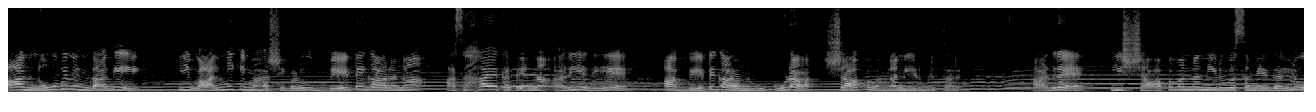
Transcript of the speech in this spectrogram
ಆ ನೋವಿನಿಂದಾಗಿ ಈ ವಾಲ್ಮೀಕಿ ಮಹರ್ಷಿಗಳು ಬೇಟೆಗಾರನ ಅಸಹಾಯಕತೆಯನ್ನ ಅರಿಯದೆಯೇ ಆ ಬೇಟೆಗಾರನಿಗೂ ಕೂಡ ಶಾಪವನ್ನ ನೀಡಿಬಿಡ್ತಾರೆ. ಆದರೆ ಈ ಶಾಪವನ್ನ ನೀಡುವ ಸಮಯದಲ್ಲೂ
